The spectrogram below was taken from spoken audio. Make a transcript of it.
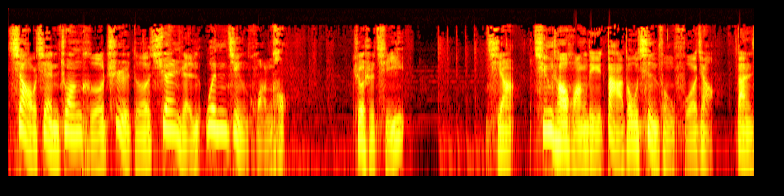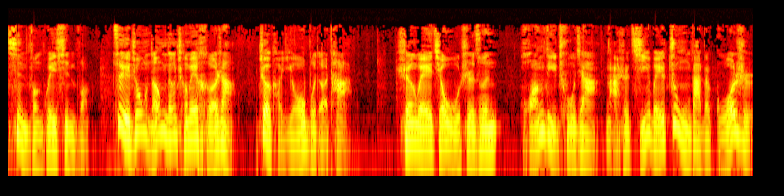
孝献庄和至德宣仁温静皇后。这是其一，其二，清朝皇帝大都信奉佛教，但信奉归信奉，最终能不能成为和尚，这可由不得他。身为九五至尊，皇帝出家那是极为重大的国事，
